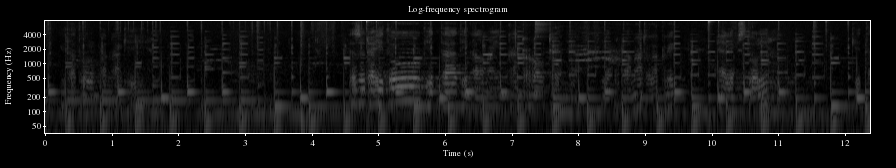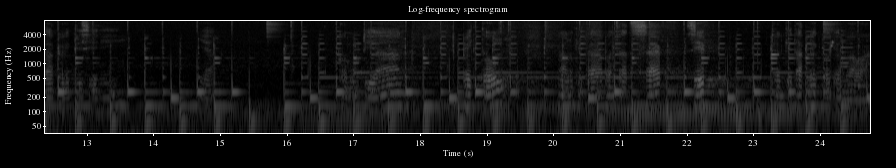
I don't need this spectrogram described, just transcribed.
Kita turunkan lagi. Sesudah itu kita tinggal mainkan rodanya. Yang pertama adalah klik ellipse tool. Kita klik di sini tool lalu kita pencet save shift dan kita klik bagian bawah.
